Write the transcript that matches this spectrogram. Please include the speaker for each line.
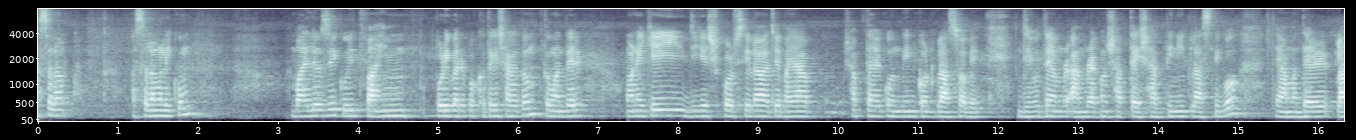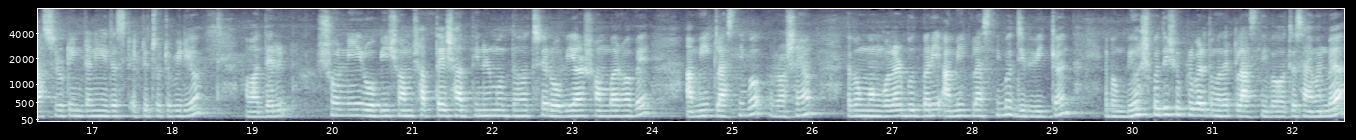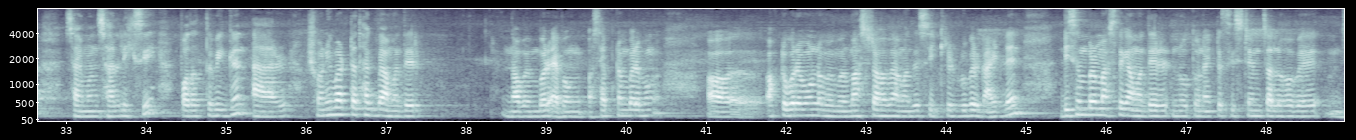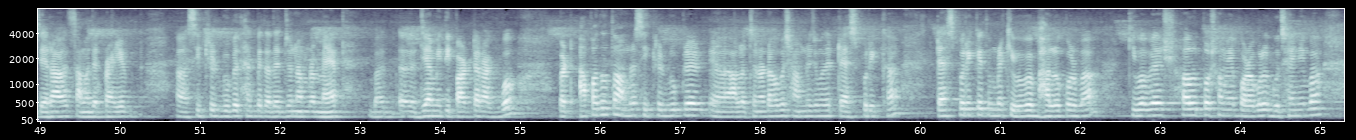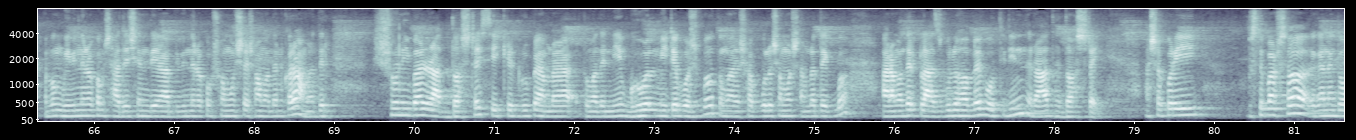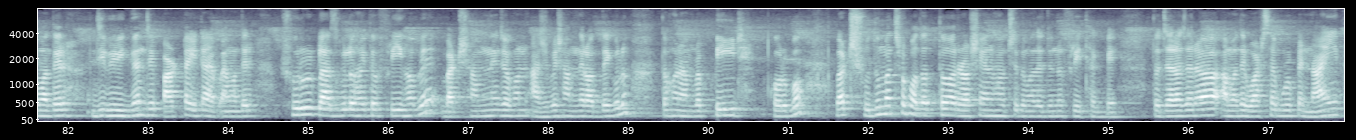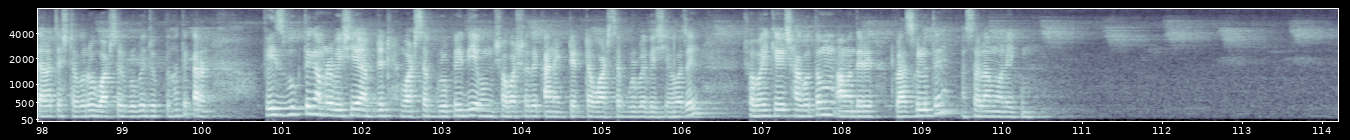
Speaker 1: আসসালাম, আসসালামু আলাইকুম। বায়োলজিক উইথ ফাহিম পরিবারের পক্ষ থেকে স্বাগতম। তোমাদের অনেকেই জিজ্ঞেস করছিল যে, ভাইয়া, সপ্তাহে কোন দিন কোন ক্লাস হবে? যেহেতু আমরা আমরা এখন সপ্তাহে সাত দিনই ক্লাস নিব, তাই আমাদের ক্লাস রুটিনটা নিয়ে জাস্ট একটু ছোট ভিডিও আমাদের শনি, রবি, সোম সপ্তাহে সাত দিনের মধ্যে হচ্ছে রবি আর সোমবার হবে। আমি ক্লাস নিব রসায়ন এবং মঙ্গল আর বুধবারই আমি ক্লাস নিব জীববিজ্ঞান। এবং বৃহস্পতি, শুক্রবারে তোমাদের ক্লাস নিব হচ্ছে সাইমন ভাইয়া। সাইমন স্যার লিখছি, পদার্থবিজ্ঞান। আর শনিবারটা থাকবে আমাদের নভেম্বর এবং সেপ্টেম্বর এবং অক্টোবর এবং নভেম্বর মাসটা হবে আমাদের সিক্রেট গ্রুপের গাইডলাইন ডিসেম্বর মাস থেকে আমাদের নতুন একটা সিস্টেম চালু হবে, যারা আমাদের প্রাইভেট সিক্রেট গ্রুপে থাকবে, তাদের জন্য আমরা ম্যাথ বা জ্যামিতি পার্টটা রাখব। বাট আপাতত আমরা সিক্রেট গ্রুপের আলোচনাটা হবে সামনে যে আমাদের টেস্ট পরীক্ষা। টেস্ট পরীক্ষায় তোমরা কীভাবে ভালো করবা, কীভাবে স্বল্প সময়ে পড়াগুলো গুছাই নিবা এবং বিভিন্ন রকম সাজেশন দেওয়া বিভিন্ন রকম সমস্যার সমাধান করা আমাদের শনিবার রাত দশটায় সিক্রেট গ্রুপে আমরা তোমাদের নিয়ে গুগল মিটে বসবো, তোমার সবগুলো সমস্যা আমরা দেখব। আর আমাদের ক্লাসগুলো হবে প্রতিদিন রাত দশটায়। আশা করি বুঝতে পারছ? এখানে তোমাদের জীববিজ্ঞান যে পার্টটা এটা আমাদের শুরুর ক্লাসগুলো হয়তো ফ্রি হবে বাট সামনে যখন আসবে, সামনের অধ্যায়গুলো, তখন আমরা পেইড করব। বাট শুধুমাত্র পদার্থ আর রসায়ন হচ্ছে তোমাদের জন্য ফ্রি থাকবে। তো যারা যারা আমাদের হোয়াটসঅ্যাপ গ্রুপে নাই, তারা চেষ্টা করো হোয়াটসঅ্যাপ গ্রুপে যুক্ত হতে। কারণ ফেসবুক থেকে আমরা বেশি আপডেট হোয়াটসঅ্যাপ গ্রুপে দিই এবং সবার সাথে কানেক্টেডটা হোয়াটসঅ্যাপ গ্রুপে বেশি হওয়া যায়। সবাইকে স্বাগতম আমাদের ক্লাসগুলোতে আসসালামু আলাইকুম।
